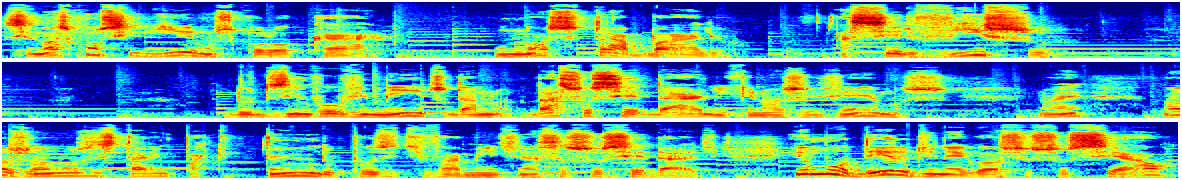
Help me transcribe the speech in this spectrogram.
se nós conseguirmos colocar o nosso trabalho a serviço do desenvolvimento da, da sociedade em que nós vivemos, não é? nós vamos estar impactando positivamente nessa sociedade. E o modelo de negócio social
